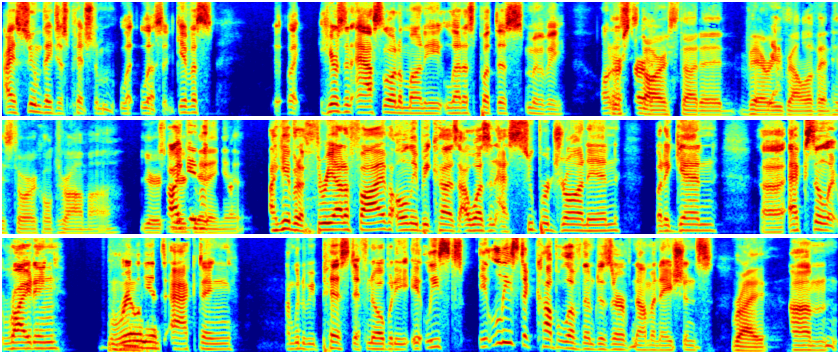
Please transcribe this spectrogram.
I assume they just pitched them. Listen, give us like here's an ass load of money. Let us put this movie on our star-studded, very Yes. relevant historical drama. You're So you're gave it- getting it. I gave it a three out of five only because I wasn't as super drawn in. But again, uh, excellent writing, Mhm. brilliant acting. I'm going to be pissed if nobody, at least at least a couple of them deserve nominations. Right. um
